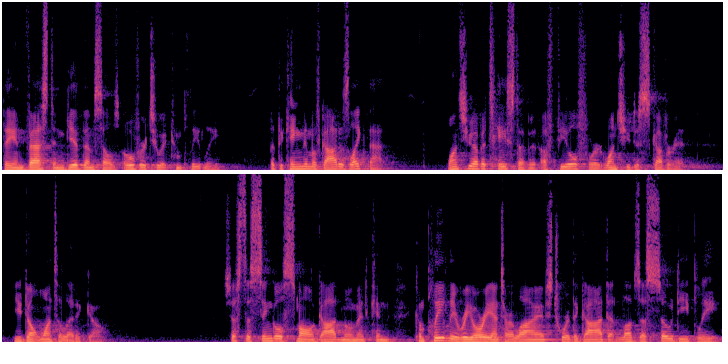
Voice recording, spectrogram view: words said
They invest and give themselves over to it completely. But the kingdom of God is like that. Once you have a taste of it, a feel for it, once you discover it, you don't want to let it go. Just a single small God moment can completely reorient our lives toward the God that loves us so deeply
